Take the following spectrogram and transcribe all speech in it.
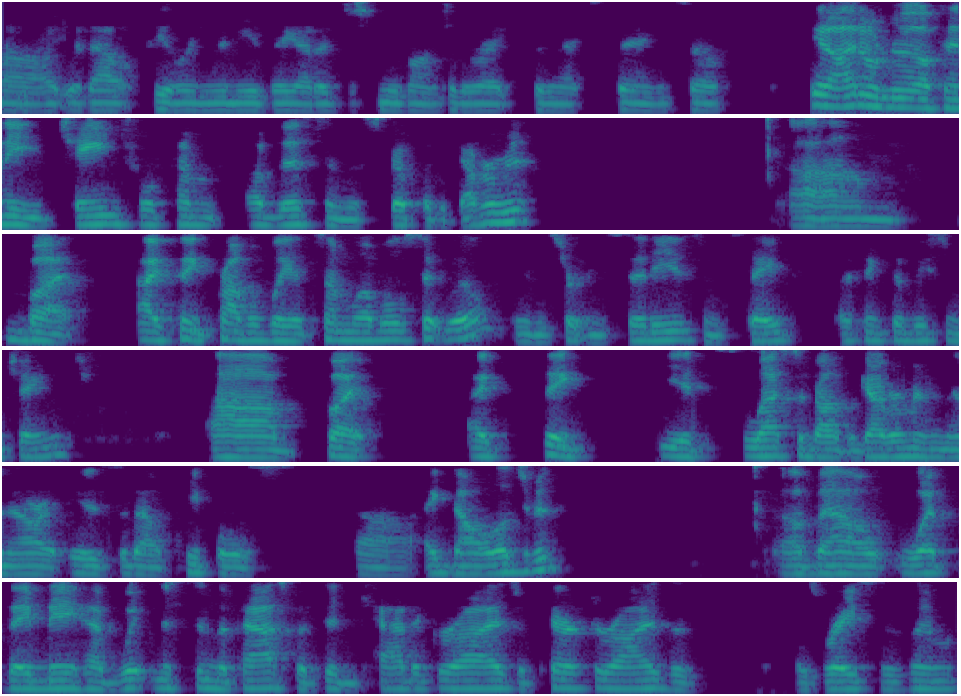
uh, without feeling the need they got to just move on to the right to the next thing. So, you know, I don't know if any change will come of this in the scope of the government, um, but I think probably at some levels it will in certain cities and states. I think there'll be some change, um, but I think it's less about the government than it is about people's uh, acknowledgement about what they may have witnessed in the past but didn't categorize or characterize as as racism,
